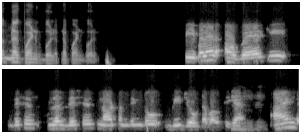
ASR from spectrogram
अपना पॉइंट बोल अपना पॉइंट बोल। पीपल आर अवेयर कि दिस इज़ मतलब this is not something to be joked about ठीक है? एंड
